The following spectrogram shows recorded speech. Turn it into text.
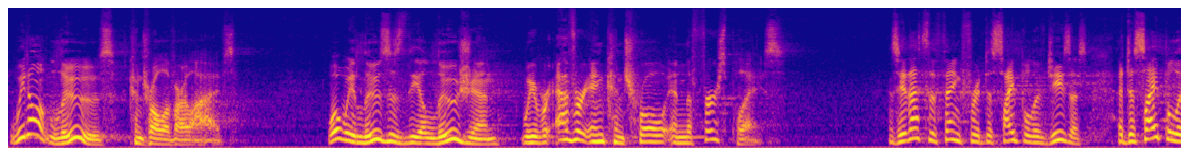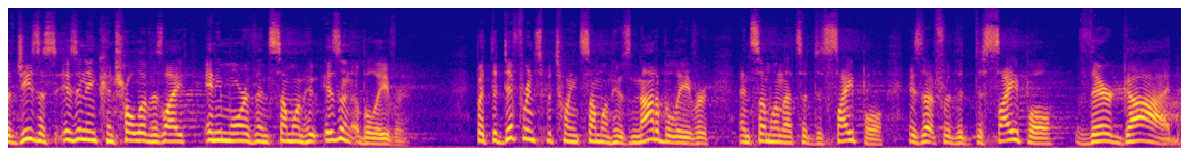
We don't lose control of our lives. What we lose is the illusion we were ever in control in the first place. And see, that's the thing for a disciple of Jesus. A disciple of Jesus isn't in control of his life any more than someone who isn't a believer. But the difference between someone who's not a believer and someone that's a disciple is that for the disciple, their God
